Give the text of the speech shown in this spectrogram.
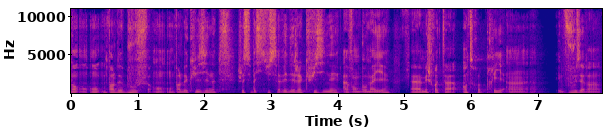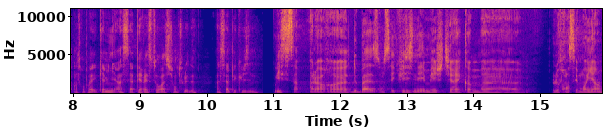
on, parle de bouffe, on, parle de cuisine. Je sais pas si tu savais déjà cuisiner avant Beaumaillé, euh, mais je crois que tu as entrepris un. Vous avez entrepris avec Camille un CAP restauration tous les deux, un CAP cuisine. Oui, c'est ça. Alors euh, de base, on sait cuisiner, mais je dirais comme euh, le français moyen.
